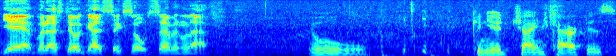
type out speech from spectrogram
yeah, but I still got 607 left. Ooh. Can you change characters?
